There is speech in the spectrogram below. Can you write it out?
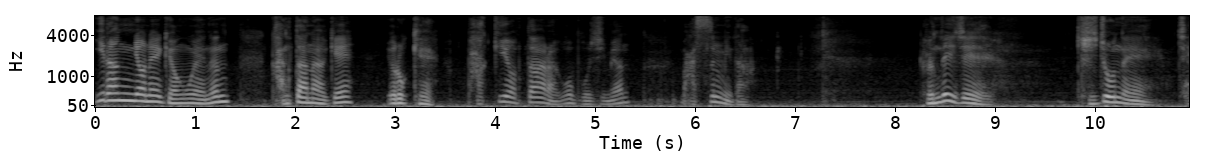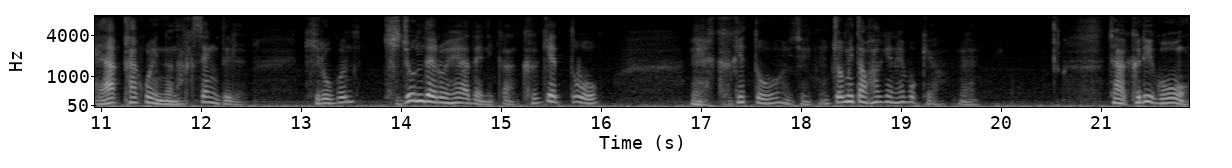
1학년의 경우에는 간단하게 이렇게 바뀌었다라고 보시면 맞습니다. 그런데 이제 기존에 재학하고 있는 학생들 기록은 기존대로 해야 되니까 그게 또 예, 그게 또 이제 좀 이따 확인해 볼게요. 네. 자, 그리고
